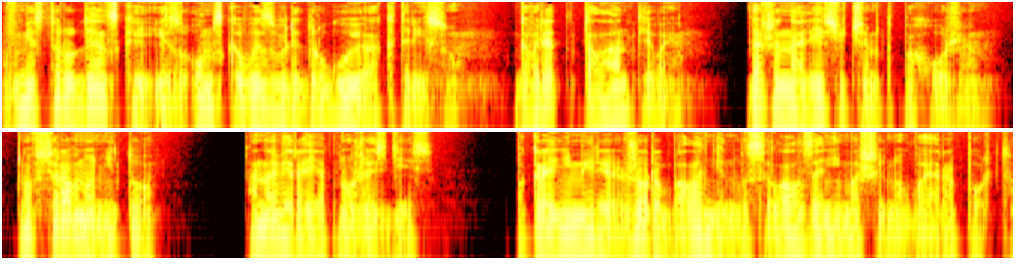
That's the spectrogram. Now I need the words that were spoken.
Вместо Руденской из Омска вызвали другую актрису. Говорят, талантливая. Даже на Лесю чем-то похожа. Но все равно не то. Она, вероятно, уже здесь. По крайней мере, Жора Баландин высылал за ней машину в аэропорт.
